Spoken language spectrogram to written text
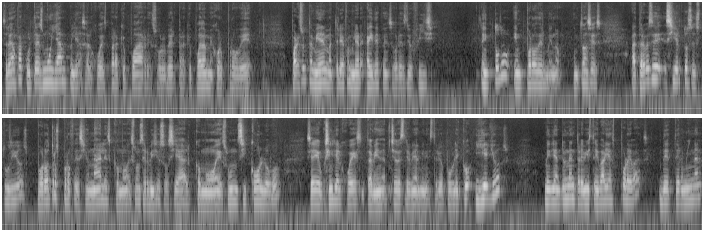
se le dan facultades muy amplias al juez para que pueda resolver, para que pueda mejor proveer. Para eso también en materia familiar hay defensores de oficio. En todo en pro del menor. Entonces, a través de ciertos estudios por otros profesionales, como es un servicio social, como es un psicólogo, se auxilia el juez, también muchas veces termina el Ministerio Público, y ellos, mediante una entrevista y varias pruebas, determinan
